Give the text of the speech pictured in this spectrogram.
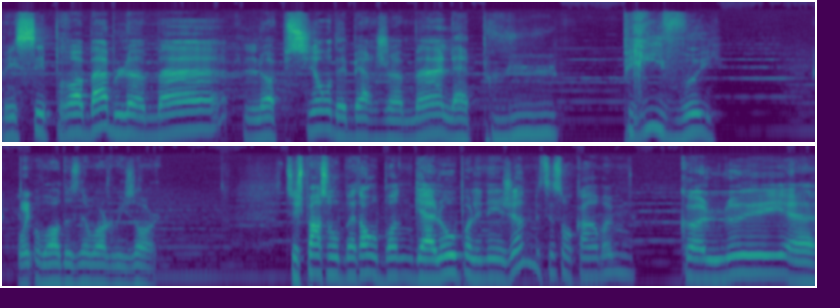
mais c'est probablement l'option d'hébergement la plus privée Oui. au Walt Disney World Resort. Tu sais, je pense au, mettons, au bungalow Polynesian, mais tu sais, ils sont quand même collés. euh,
